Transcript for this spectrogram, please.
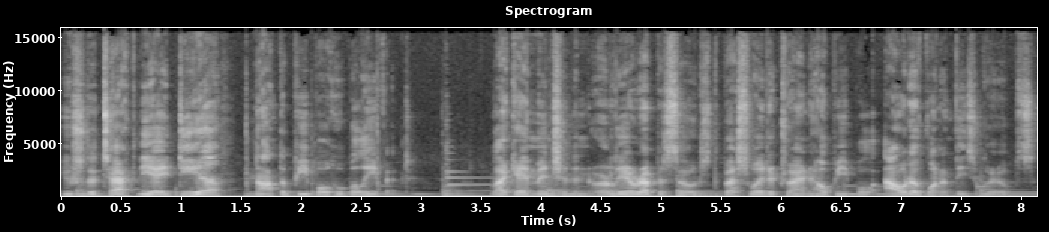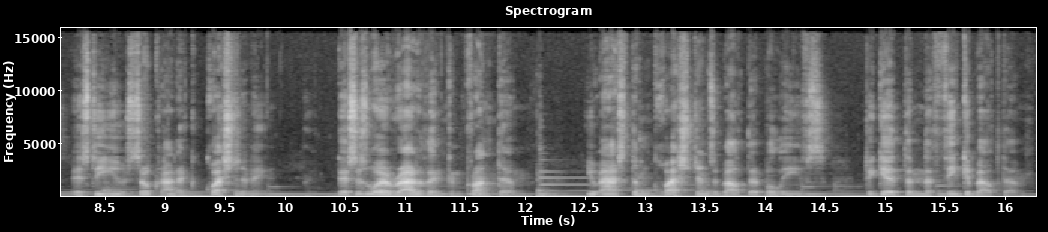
You should attack the idea, not the people who believe it. Like I mentioned in earlier episodes, the best way to try and help people out of one of these groups is to use Socratic questioning. This is where rather than confront them, you ask them questions about their beliefs to get them to think about them.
